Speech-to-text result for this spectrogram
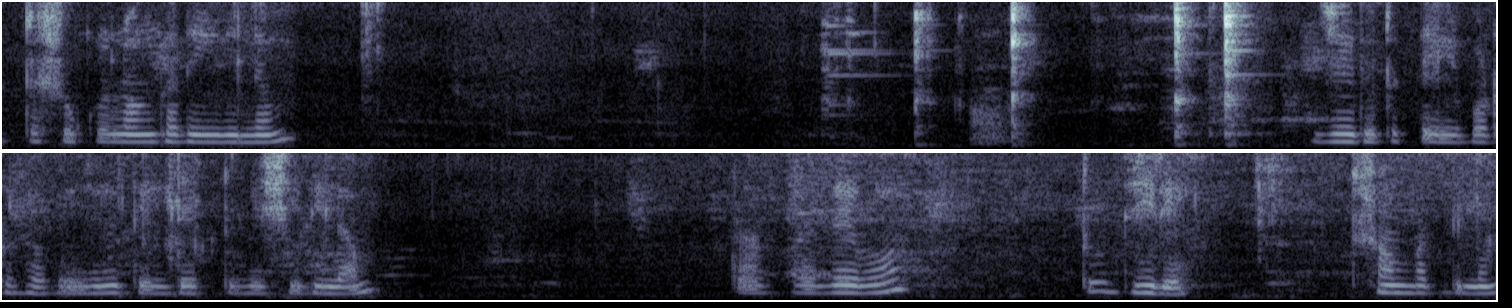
একটা শুকনো লঙ্কা দিয়ে দিলাম। যেহেতু এটা তেল পটল হবে, ওই জন্য তেলটা একটু বেশি দিলাম। দেব একটু জিরে। সম্বাদ দিলাম।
